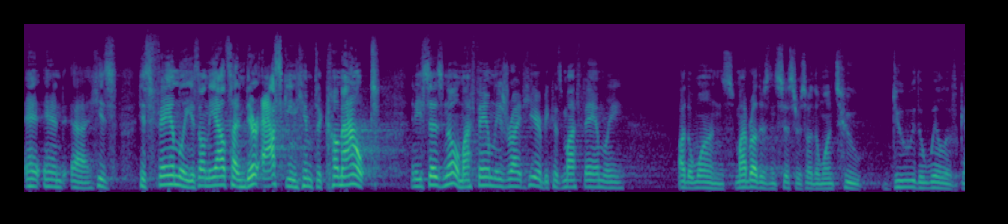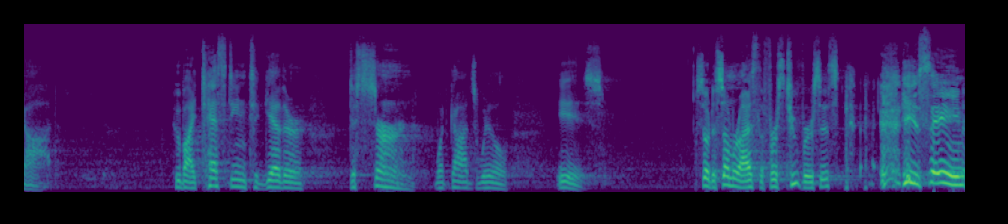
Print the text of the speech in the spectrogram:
and, and uh, his, his family is on the outside and they're asking him to come out. And he says, No, my family is right here because my family are the ones, my brothers and sisters are the ones who do the will of God, who by testing together discern what God's will is. So, to summarize the first two verses, he's saying,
